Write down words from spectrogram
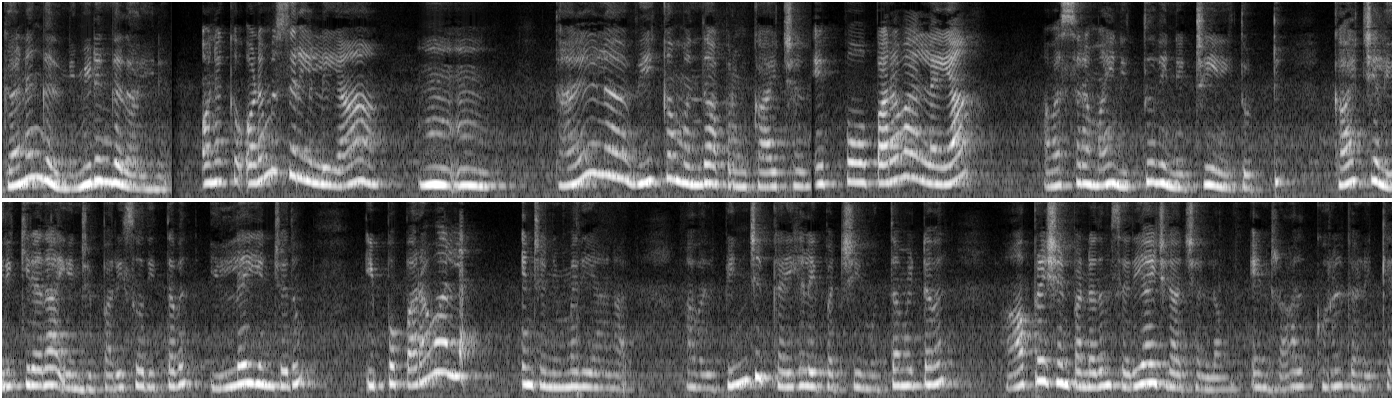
கணங்கள் நிமிடங்கள் ஆயின உனக்கு உடம்பு சரியில்லையா? ம் ம். தலையில் வீக்கம் வந்து அப்புறம் காய்ச்சல். இப்போ பரவாயில்லையா? அவசரமாய் நித்துவின் நெற்றியை தொட்டு காய்ச்சல் இருக்கிறதா? என்று பரிசோதித்தவள் இல்லை என்றதும் இப்போ பரவாயில்ல என்று நிம்மதியானாள். அவள் பிஞ்சு கைகளை பற்றி முத்தமிட்டவள் ஆப்ரேஷன் பண்ணதும் சரியாயிடுச்சுடா செல்லம் என்றால் குரல் கிடைக்க.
